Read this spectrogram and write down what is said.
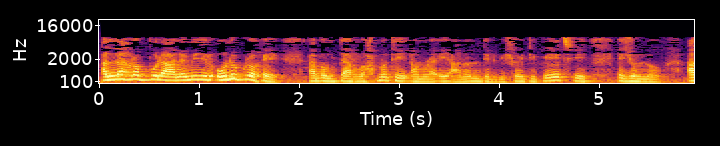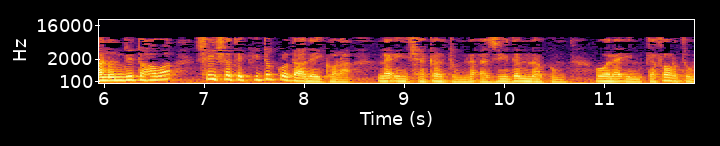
আল্লাহ রাব্বুল আলামিনের অনুগ্রহে এবং তার রহমতেই আমরা এই আনন্দের বিষয়টি পেয়েছি। এজন্য আনন্দিত হওয়া, সেই সাথে কৃতজ্ঞতা আদায় করা। লা ইন শাকারতুম লা আযীদান্নাকুম ওয়া লা ইন কাফারতুম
